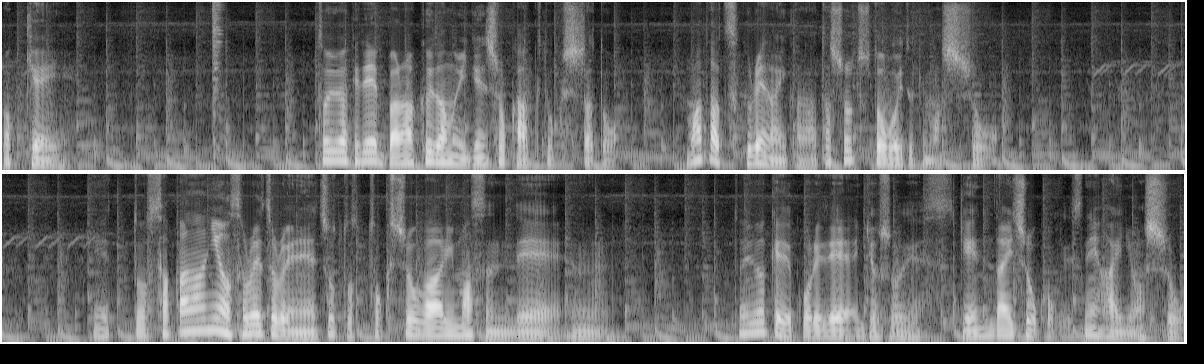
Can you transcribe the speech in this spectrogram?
OK。というわけで、バラクーダの遺伝子を獲得したと。まだ作れないかな私はちょっと覚えておきましょう。えっと、魚にはそれぞれね、ちょっと特徴がありますんで、うん。というわけで、これで魚礁です。現代彫刻ですね。入りましょう。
